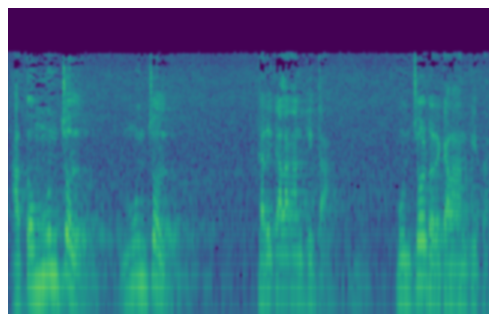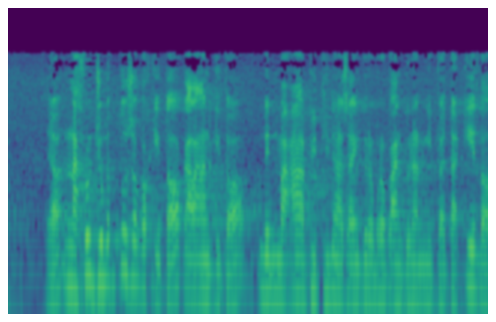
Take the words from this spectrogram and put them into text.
Atau muncul muncul dari kalangan kita. Muncul dari kalangan kita. Ya nahruju metu sapa kita kalangan kita min ma'abidina saing pira-pira panggonan ngibadah kita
